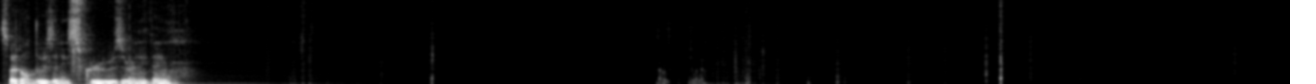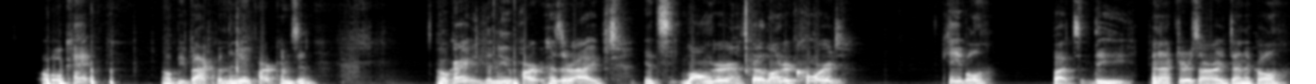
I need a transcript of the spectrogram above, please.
so I don't lose any screws or anything. Okay, I'll be back when the new part comes in. Okay, the new part has arrived. It's longer, it's got a longer cord, cable, but the connectors are identical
